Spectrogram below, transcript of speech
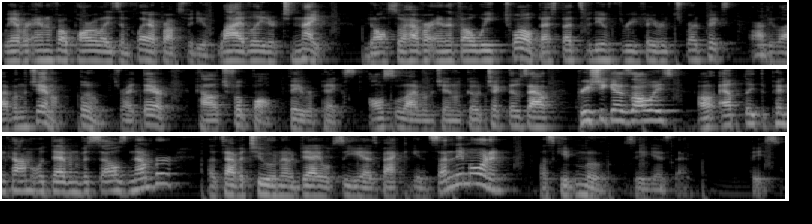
we have our NFL parlays and player props video live later tonight. We also have our NFL Week 12 best bets video, three favorite spread picks, already live on the channel. Boom, it's right there. College football favorite picks, also live on the channel. Go check those out. Appreciate you guys as always. I'll update the pin comment with Devin Vassell's number. Let's have a 2 0 day. We'll see you guys back again Sunday morning. Let's keep it moving. See you guys then. Peace.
